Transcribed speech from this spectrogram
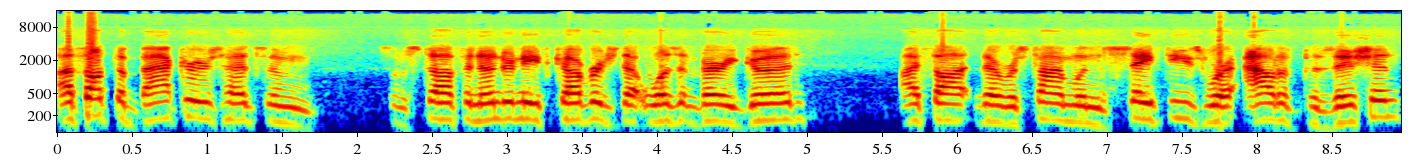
I thought the backers had some some stuff in underneath coverage that wasn't very good. I thought there was time when safeties were out of position,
